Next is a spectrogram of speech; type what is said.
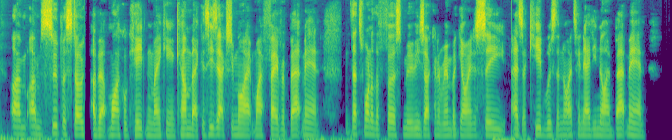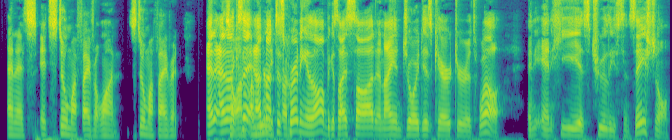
I'm I'm super stoked about Michael Keaton making a comeback because he's actually my my favorite Batman. That's one of the first movies I can remember going to see as a kid was the 1989 Batman, and it's it's still my favorite one. Still my favorite. And, and So like I I'm- say, I'm, I'm really not discrediting it at all because I saw it and I enjoyed his character as well. And and he is truly sensational.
